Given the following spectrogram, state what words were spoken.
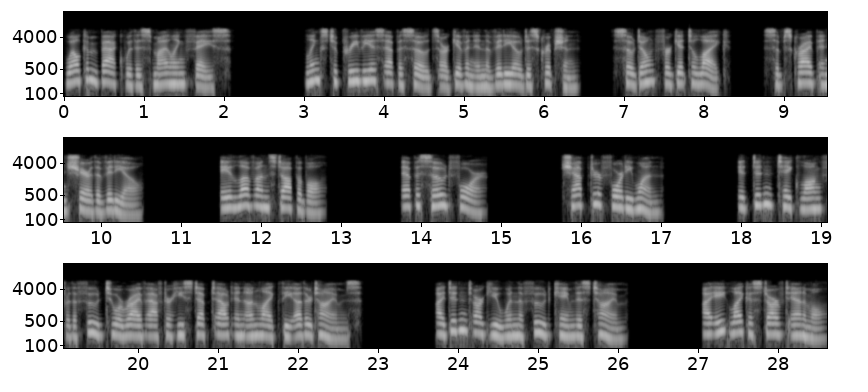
welcome back with a smiling face. Links to previous episodes are given in the video description, so don't forget to like, subscribe and share the video. A Love Unstoppable Episode 4 Chapter 41 It didn't take long for the food to arrive after he stepped out and unlike the other times. I didn't argue when the food came this time. I ate like a starved animal.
